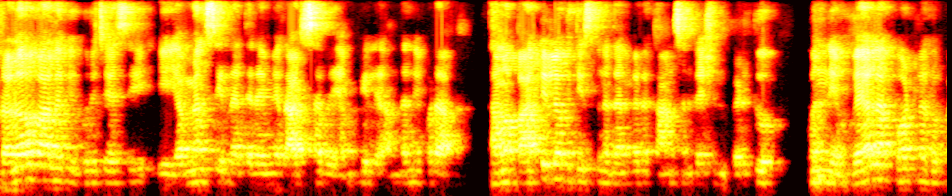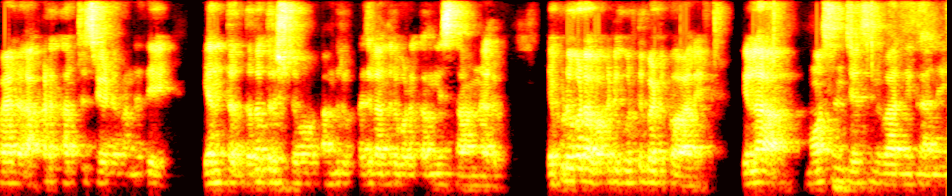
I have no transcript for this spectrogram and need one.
ప్రలోభాలకి గురి చేసి ఈ ఎమ్మెల్సీ అయితేనేమి రాజ్యసభ ఎంపీలు అందరినీ కూడా తమ పార్టీలోకి తీసుకునే దాని మీద కాన్సన్ట్రేషన్ పెడుతూ కొన్ని వేల కోట్ల రూపాయలు అక్కడ ఖర్చు చేయడం అనేది ఎంత దురదృష్టం అందరూ ప్రజలందరూ కూడా గమనిస్తా ఉన్నారు. ఎప్పుడు కూడా ఒకటి గుర్తు పెట్టుకోవాలి ఇలా మోసం చేసిన వారిని కానీ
